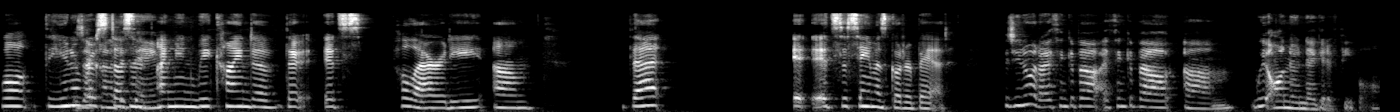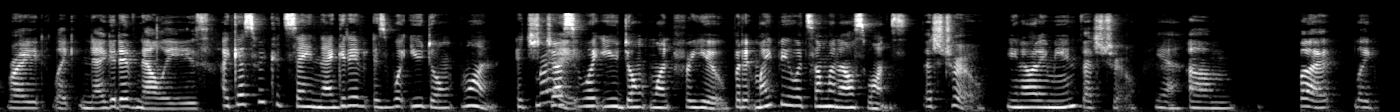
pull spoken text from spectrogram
Well, the universe kind of the doesn't. I mean, we kind of there. It's polarity. Um, that it, it's the same as good or bad. Because you know what I think about? I think about um, we all know negative people, right? Like negative Nellies. I guess we could say negative is what you don't want. It's just what you don't want for you, but it might be what someone else wants. That's true. You know what I mean? That's true. Yeah. Um, but like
